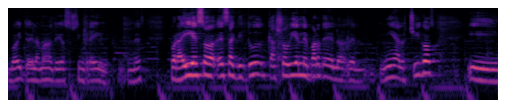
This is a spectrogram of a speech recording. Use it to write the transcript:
voy, te doy la mano y te digo, sos increíble, ¿entendés? Por ahí eso, esa actitud cayó bien de parte de, lo, de mía a los chicos y,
